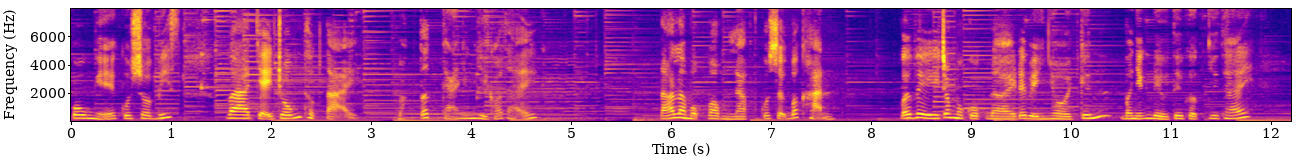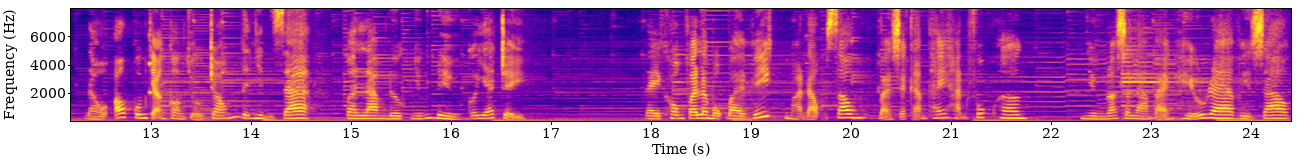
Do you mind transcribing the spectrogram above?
vô nghĩa của showbiz và chạy trốn thực tại bằng tất cả những gì có thể. Đó là một vòng lặp của sự bất hạnh. Bởi vì trong một cuộc đời đã bị nhồi kín bởi những điều tiêu cực như thế, đầu óc cũng chẳng còn chỗ trống để nhìn xa và làm được những điều có giá trị đây không phải là một bài viết mà đọc xong bạn sẽ cảm thấy hạnh phúc hơn. Nhưng nó sẽ làm bạn hiểu ra vì sao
